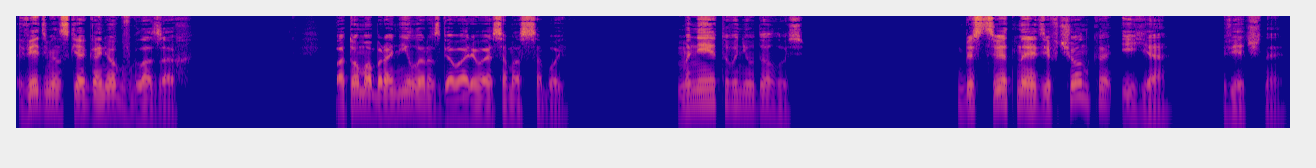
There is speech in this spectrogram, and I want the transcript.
Ведьминский огонек в глазах. Потом обронила, разговаривая сама с собой. Мне этого не удалось. Бесцветная девчонка и я, вечная.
